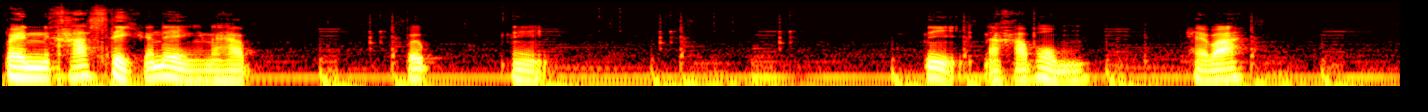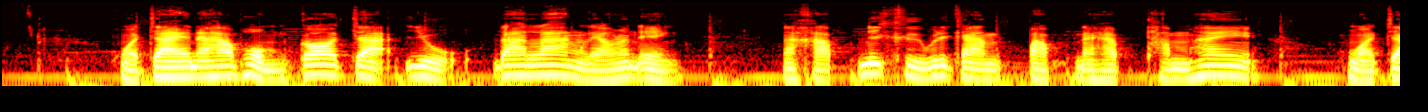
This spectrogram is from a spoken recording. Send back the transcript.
เป็นคลาสสิกนั่นเองนะครับปึ๊บนี่นี่นะครับผมเห็นปะหัวใจนะครับผมก็จะอยู่ด้านล่างแล้วนั่นเอง นะครับนี่คือวิธีการปรับนะครับทำให้หัวใจ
